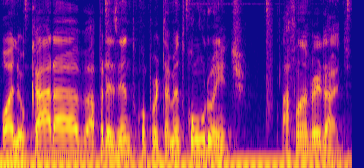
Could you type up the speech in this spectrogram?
Olha, o cara apresenta um comportamento congruente. Tá falando a verdade.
